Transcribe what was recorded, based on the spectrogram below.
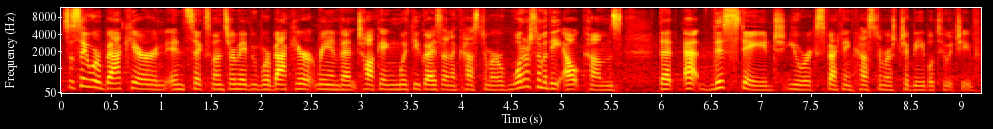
So say we're back here in, in, six months, or maybe we're back here at reInvent talking with you guys on a customer. What are some of the outcomes that at this stage you were expecting customers to be able to achieve?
